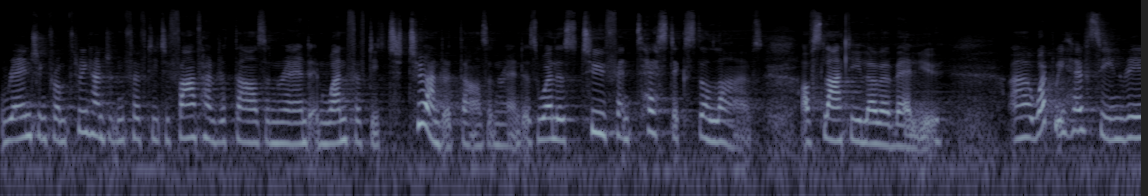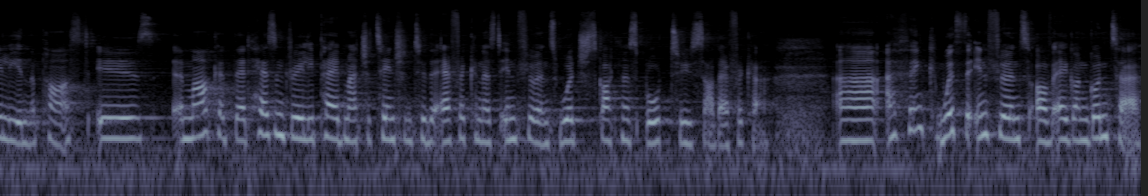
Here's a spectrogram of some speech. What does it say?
ranging from 350 to 500,000 Rand and 150 to 200,000 Rand, as well as two fantastic still lives of slightly lower value. Uh, what we have seen really in the past is a market that hasn't really paid much attention to the Africanist influence which Skotnes brought to South Africa. Uh, I think with the influence of Egon Gunther,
